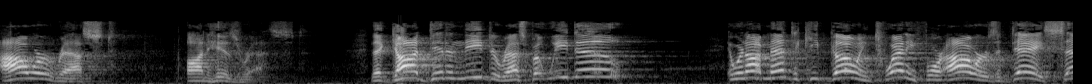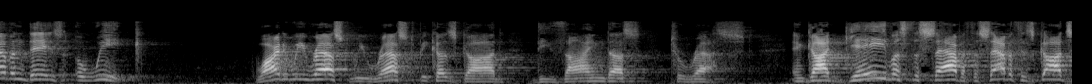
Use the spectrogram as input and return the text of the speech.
our rest on His rest. That God didn't need to rest, but we do. And we're not meant to keep going 24 hours a day, seven days a week. Why do we rest? We rest because God designed us to rest. And God gave us the Sabbath. The Sabbath is God's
